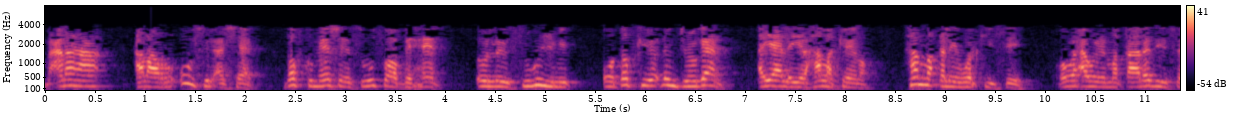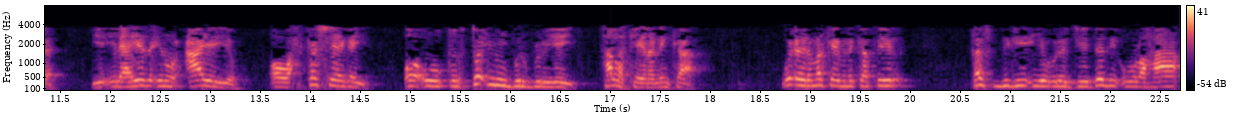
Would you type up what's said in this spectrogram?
Macnaha calaa ru'uusi alashhaad dadku meeshay isugu soo baxeen oo la isugu yimid oo dadkii oo dhan joogaan ayaa la yidhi hala keeno. Ha maqleen warkiise. Oo waxa weeye maqaaladiisa iyo ilaahyada inuu caayayo oo wax ka sheegay oo uu qirto inuu burburiyey hala keena ninka. Wuxuu yidhi marka ibnu kathiir qasdigii iyo ulajeedadii uu lahaa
